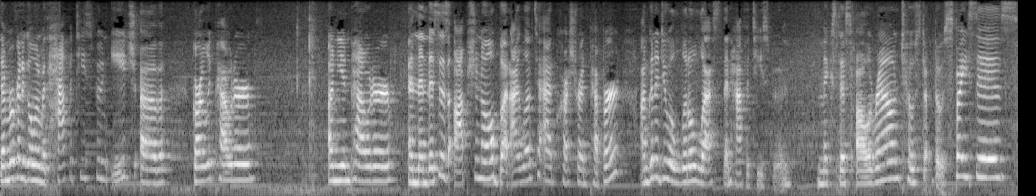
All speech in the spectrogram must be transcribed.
Then we're gonna go in with half a teaspoon each of garlic powder, onion powder, and then this is optional, but I love to add crushed red pepper. I'm gonna do a little less than half a teaspoon. Mix this all around, toast up those spices,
